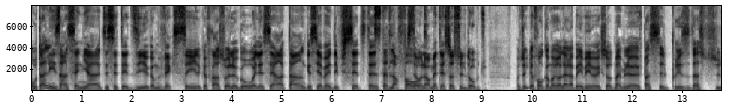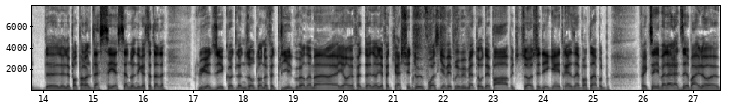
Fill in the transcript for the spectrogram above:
autant les enseignants tu sais, s'étaient dit euh, comme vexés là, que François Legault ait laissé entendre que s'il y avait un déficit, c'était C'était de leur faute. c'était- on leur mettait ça sur le dos. On dit que le Front commun, ils ont l'air à bien vivre avec ça. Même, le, je pense que c'est le président, de- le, le porte-parole de la CSN, le négociateur, lui a dit, écoute, là, nous autres, on a fait plier le gouvernement, euh, il a, fait donner, il a fait cracher deux fois ce qu'il avait prévu mettre au départ, puis tout ça, c'est des gains très importants pour le... Fait que, tu sais, il avait l'air à dire, ben là, euh,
